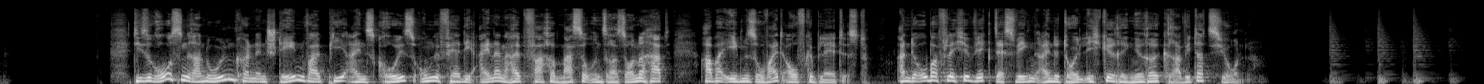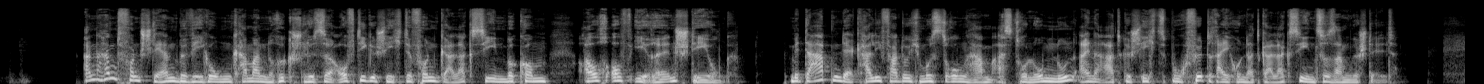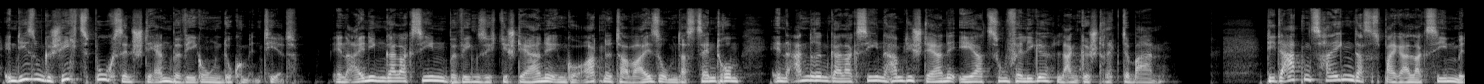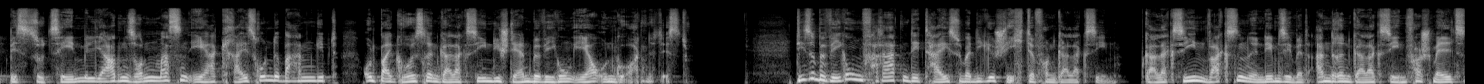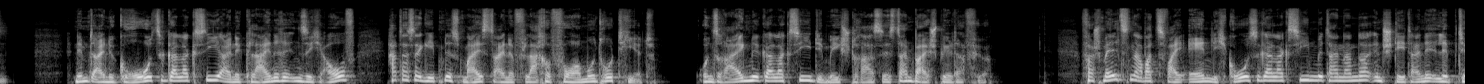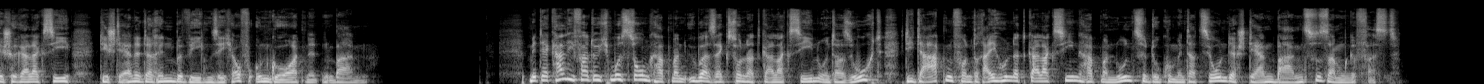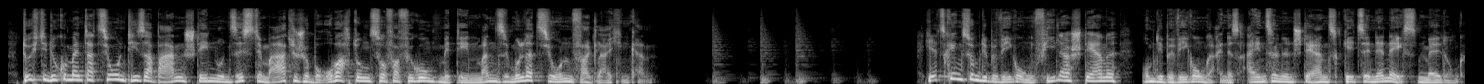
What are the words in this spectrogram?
Diese großen Granulen können entstehen, weil Pi1 Cruis ungefähr die eineinhalbfache Masse unserer Sonne hat, aber ebenso weit aufgebläht ist. An der Oberfläche wirkt deswegen eine deutlich geringere Gravitation. Anhand von Sternbewegungen kann man Rückschlüsse auf die Geschichte von Galaxien bekommen, auch auf ihre Entstehung. Mit Daten der Kalifa-Durchmusterung haben Astronomen nun eine Art Geschichtsbuch für 300 Galaxien zusammengestellt. In diesem Geschichtsbuch sind Sternbewegungen dokumentiert. In einigen Galaxien bewegen sich die Sterne in geordneter Weise um das Zentrum, in anderen Galaxien haben die Sterne eher zufällige, langgestreckte Bahnen. Die Daten zeigen, dass es bei Galaxien mit bis zu 10 Milliarden Sonnenmassen eher kreisrunde Bahnen gibt und bei größeren Galaxien die Sternbewegung eher ungeordnet ist. Diese Bewegungen verraten Details über die Geschichte von Galaxien. Galaxien wachsen, indem sie mit anderen Galaxien verschmelzen. Nimmt eine große Galaxie eine kleinere in sich auf, hat das Ergebnis meist eine flache Form und rotiert. Unsere eigene Galaxie, die Milchstraße, ist ein Beispiel dafür. Verschmelzen aber zwei ähnlich große Galaxien miteinander, entsteht eine elliptische Galaxie, die Sterne darin bewegen sich auf ungeordneten Bahnen. Mit der Kalifa-Durchmusterung hat man über 600 Galaxien untersucht, die Daten von 300 Galaxien hat man nun zur Dokumentation der Sternbahnen zusammengefasst. Durch die Dokumentation dieser Bahnen stehen nun systematische Beobachtungen zur Verfügung, mit denen man Simulationen vergleichen kann. Jetzt ging es um die Bewegungen vieler Sterne, um die Bewegung eines einzelnen Sterns geht es in der nächsten Meldung.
